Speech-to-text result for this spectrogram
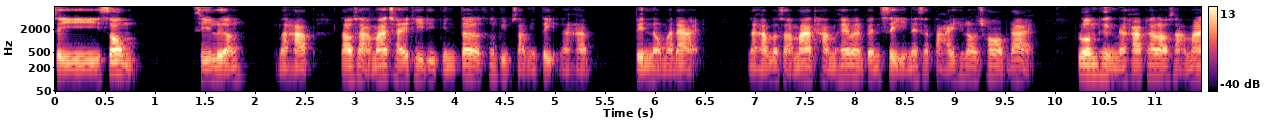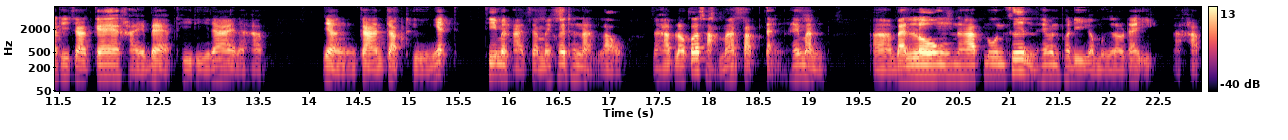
สีส้ม สีเหลืองนะครับ เราสามารถใช้ 3D printer เครื่องพิมพ์3มิตินะครับพิมพ์ออกมาได้นะครับ เราสามารถทำให้มันเป็นสีในสไตล์ที่เราชอบได้ รวมถึงนะครับ ถ้าเราสามารถที่จะแก้ไขแบบ TD ได้นะครับ อย่างการจับถือเนี้ยที่มันอาจจะไม่ค่อยถนัดเรานะครับ เราก็สามารถปรับแต่งให้มันแบนลงนะครับ นูนขึ้นให้มันพอดีกับมือเราได้อีกนะครับ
